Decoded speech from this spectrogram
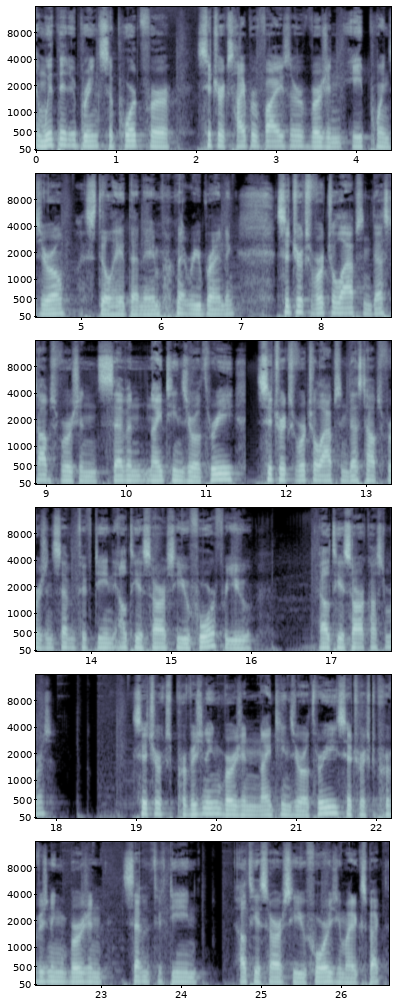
and with it, it brings support for Citrix Hypervisor version 8.0. I still hate that name, that rebranding. Citrix Virtual Apps and Desktops version 7 1903. Citrix Virtual Apps and Desktops version 715 LTSR CU4 for you LTSR customers. Citrix Provisioning version 1903. Citrix Provisioning version 715 LTSR CU4 as you might expect.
